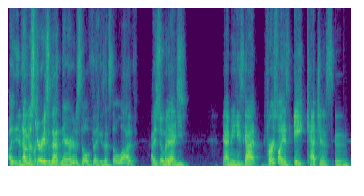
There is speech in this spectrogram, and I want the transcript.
I, am just curious if that narrative is still a thing. Is that still alive? I assume it yeah, is. He, yeah, I mean he's got first of all he has eight catches in,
